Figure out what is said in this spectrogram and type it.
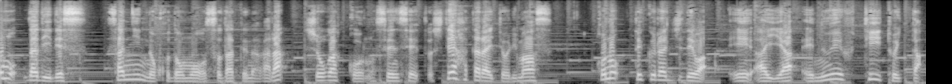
どうも、ダディです。3人の子供を育てながら、小学校の先生として働いております。このテクラジでは AI や NFT といった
